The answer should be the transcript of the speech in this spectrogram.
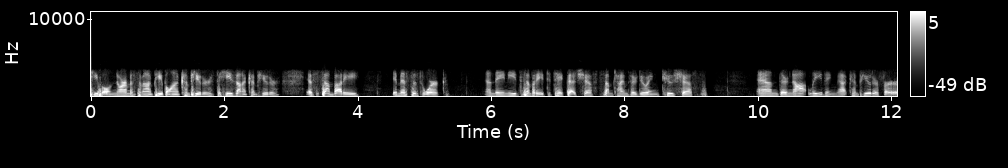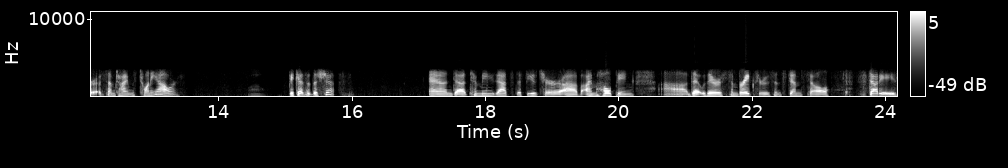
people, enormous amount of people on computers. He's on a computer. If somebody misses work and they need somebody to take that shift, sometimes they're doing two shifts and they're not leaving that computer for sometimes 20 hours. Wow. Because of the shifts. And uh, to me, that's the future of, I'm hoping uh, that there's some breakthroughs in stem cell studies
